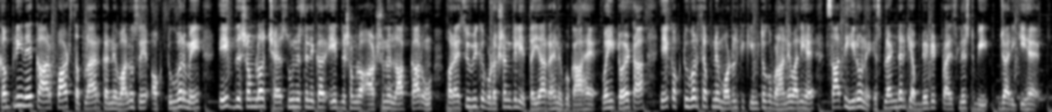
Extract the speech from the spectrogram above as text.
कंपनी ने कार पार्ट सप्लायर करने वालों से अक्टूबर में एक दशमलव छह शून्य से लेकर एक दशमलव आठ शून्य लाख कारों और एसयूवी के प्रोडक्शन के लिए तैयार रहने को कहा है। वहीं टोयोटा एक अक्टूबर से अपने मॉडल की कीमतों को बढ़ाने वाली है। साथ ही हीरो ने स्प्लेंडर की अपडेटेड प्राइस लिस्ट भी जारी की है।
